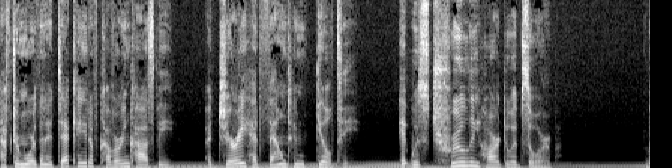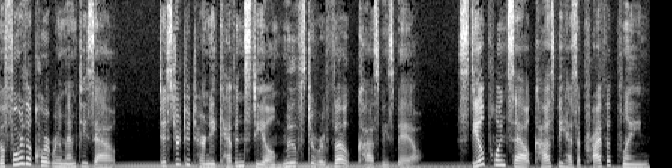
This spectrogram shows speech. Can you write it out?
After more than a decade of covering Cosby, a jury had found him guilty. It was truly hard to absorb. Before the courtroom empties out, District Attorney Kevin Steele moves to revoke Cosby's bail. Steele points out Cosby has a private plane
